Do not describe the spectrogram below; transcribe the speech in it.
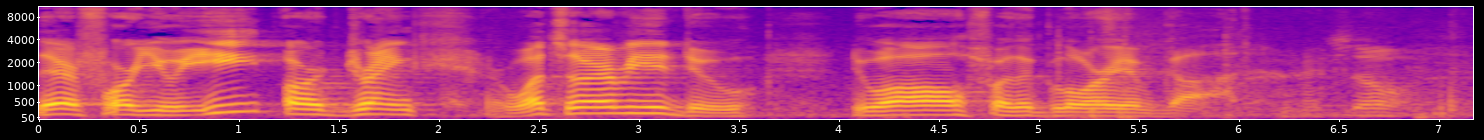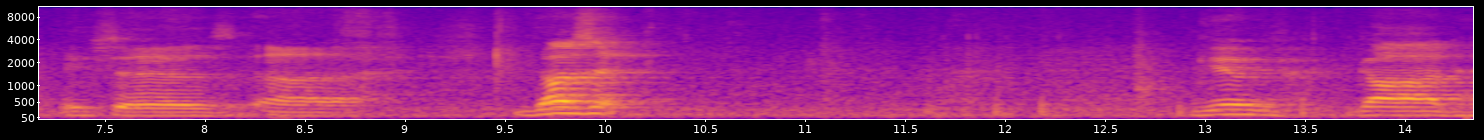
therefore you eat or drink or whatsoever you do, do all for the glory of God. So he says, uh, Does it give God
